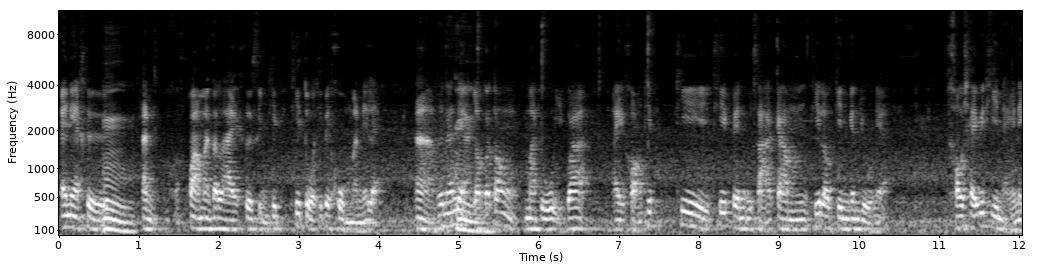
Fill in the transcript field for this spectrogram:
ไอเนี่ยคืออมอันความอันตรายคือสิ่งที่ที่ตัวที่ไปคุมมันนี่แหละ อ่า เพราะฉะนั้นเนี่ยอืมเราก็ต้องมาดูอีกว่า ไอของที่ที่ที่เป็นอุตสาหกรรมที่เรากินกันอยู่เนี่ยเขาใช้วิธีไหนใน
